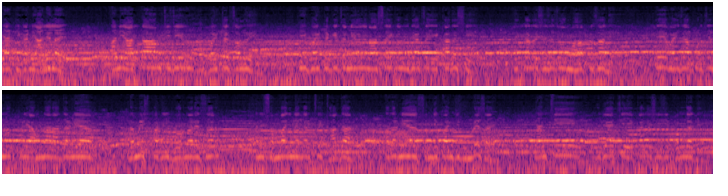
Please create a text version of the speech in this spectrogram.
या ठिकाणी आलेला आहे. आणि आता आमची जी बैठक चालू आहे ही बैठकीचं नियोजन असं आहे की उद्याचं एकादशी एकादशीचा जो महाप्रसाद आहे ते वैजापूरचे लोकप्रिय आमदार आदरणीय रमेश पाटील बोरणारे सर आणि संभाजीनगरचे खासदार आदरणीय संदीपांजी भुमरे साहेब यांची उद्याची एकादशीची पंगत आहे.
